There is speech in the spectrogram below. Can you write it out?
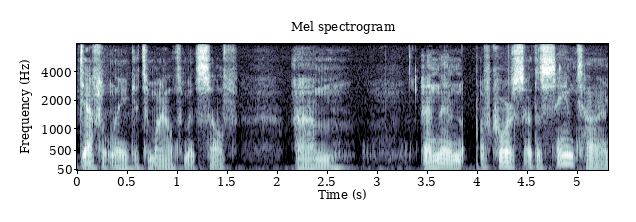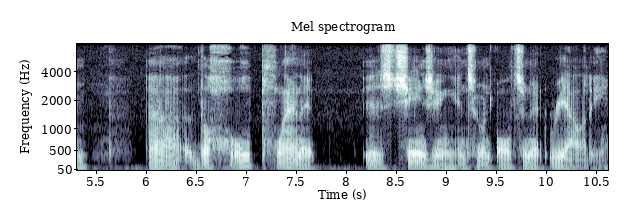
Definitely get to my ultimate self. Um, and then, of course, at the same time, uh, the whole planet is changing into an alternate reality,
